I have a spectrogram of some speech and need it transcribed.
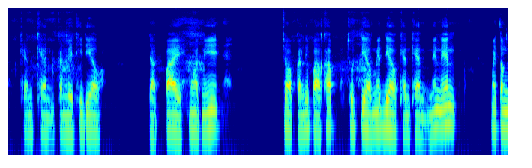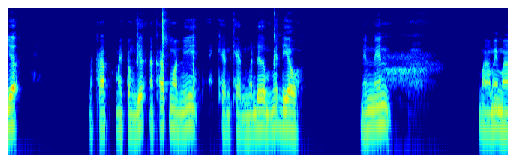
ๆแข็งๆกันเลยทีเดียว จัดไปงวดนี้ ชอบกันหรือเปล่าครับ ชุดเดียวเม็ดเดียวแข็งๆเน้นๆไม่ต้องเยอะนะครับ ไม่ต้องเยอะนะครับ งวดนี้แข็งๆเหมือนเดิมเม็ดเดียว เน้นๆ มาไม่มา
